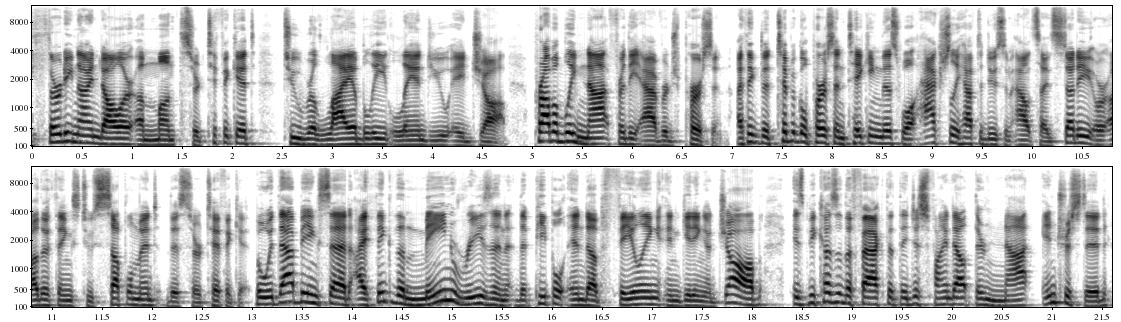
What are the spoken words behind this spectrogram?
$39 a month certificate to reliably land you a job. Probably not for the average person. I think the typical person taking this will actually have to do some outside study or other things to supplement this certificate. But with that being said, I think the main reason that people end up failing and getting a job is because of the fact that they just find out they're not interested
